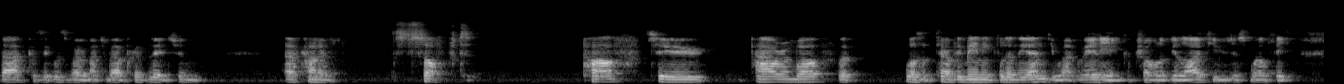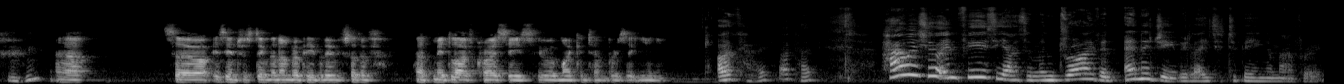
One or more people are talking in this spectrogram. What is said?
that because it was very much about privilege and a kind of soft path to power and wealth that wasn't terribly meaningful in the end. You weren't really in control of your life, you were just wealthy. hmm Uh, so it's interesting the number of people who've sort of had midlife crises who are my contemporaries at uni. Okay, okay. How is your enthusiasm and drive and energy related to being a maverick?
